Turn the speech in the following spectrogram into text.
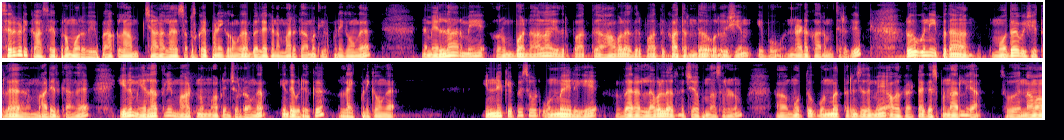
சிறுகடி காசு ப்ரோமோ ரிவ்யூ பார்க்கலாம். சேனலை சப்ஸ்கிரைப் பண்ணிக்கோங்க. பெல்லைக்கனை மறக்காமல் கிளிக் பண்ணிக்கோங்க. நம்ம எல்லாருமே ரொம்ப நாளாக எதிர்பார்த்து ஆவலை எதிர்பார்த்து காத்திருந்த ஒரு விஷயம் இப்போது நடக்க ஆரம்பிச்சிருக்கு. ரோகிணி இப்போ தான் மொதல் விஷயத்தில் மாட்டியிருக்காங்க. இன்னும் எல்லாத்துலேயும் மாட்டணும் அப்படின்னு சொல்கிறவங்க இந்த வீடியோக்கு லைக் பண்ணிக்கோங்க. இன்றைக்கி எபிசோட் உண்மையிலேயே வேறு லெவலில் இருந்துச்சு அப்படின்னு தான் சொல்லணும். முத்துக்கு உண்மை தெரிஞ்சதுமே அவர் கரெக்டாக கெஸ் பண்ணார் இல்லையா? ஸோ நம்ம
